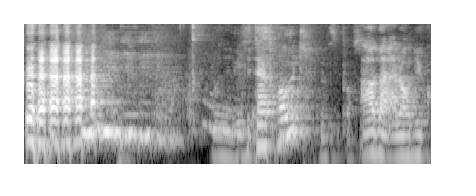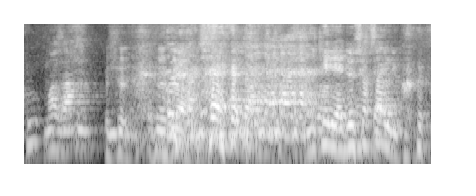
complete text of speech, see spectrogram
C'était un 3 août. Ah bah alors du coup. Moins un. Nickel, il y a 2 sur 5 du coup.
